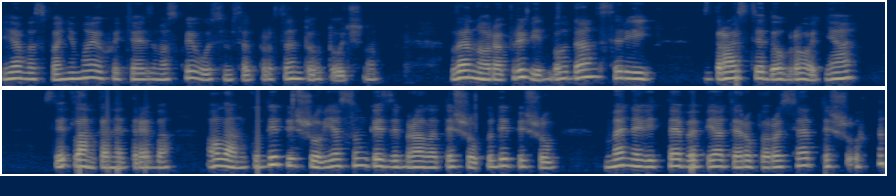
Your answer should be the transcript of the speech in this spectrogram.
Я вас понимаю, хотя из Москвы 80% точно. Ленора, привіт. Богдан, Сергій, здрасте, доброго дня. Світланка не треба. Алан, куди пішов? Я сумки зібрала. Ти що, куди пішов? У мене від тебе п'ятеро поросят, ти що?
